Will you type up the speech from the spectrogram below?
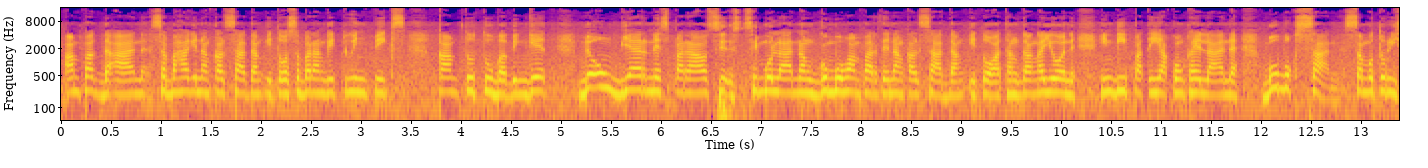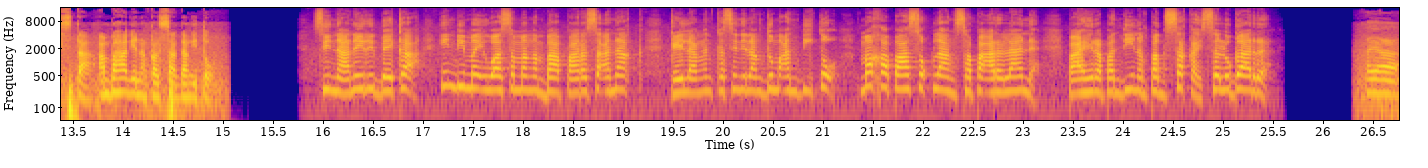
ang pagdaan sa bahagi ng kalsadang ito sa barangay Twin Peaks, Camp Tutuba, Benguet. Noong biyernes pa raw si- simula ng gumuho ang parte ng kalsadang ito at hanggang ngayon hindi pa tiyak kung kailan bubuksan sa motorista ang bahagi ng kalsadang ito. Si Nanay Rebecca, hindi maiwasang mangamba para sa anak. Kailangan kasi nilang dumaan dito, makapasok lang sa paaralan. Pahirapan din ang pagsakay sa lugar. Kaya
